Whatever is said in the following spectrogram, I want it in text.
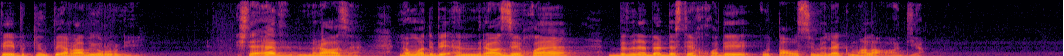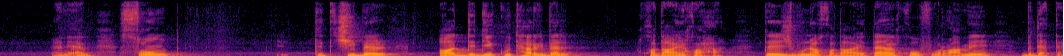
pê bikî û pê rabî rûnî. İşte ev miraz e. Lewma dibê em mirazê xwe bibine berdestê Xwedê û tawusî melek mala adiya. يعني ئەف سۆند تچی بەر ئاد دەدیک و هەڕی بەر خدایە خواحە دەژ بوونا خدایەتە خۆف و ڕامێ بدەتە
